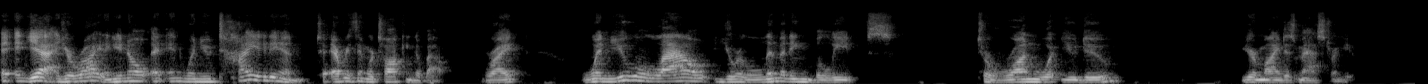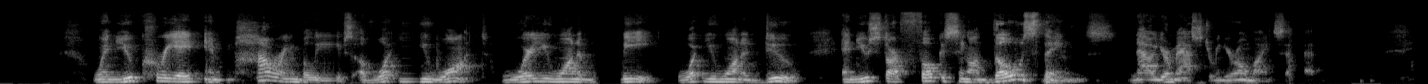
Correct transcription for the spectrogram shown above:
And, and yeah you're right. And you know and, and when you tie it in to everything we're talking about right? When you allow your limiting beliefs to run what you do your mind is mastering you. When you create empowering beliefs of what you want, where you want to be, what you want to do, and you start focusing on those things, now you're mastering your own mindset.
